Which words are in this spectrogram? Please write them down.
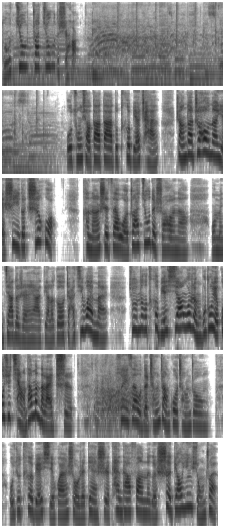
读阄抓阄的时候。我从小到大都特别馋，长大之后呢，也是一个吃货。可能是在我抓阄的时候呢，我们家的人呀点了个炸鸡外卖，就那个特别香，我忍不住也过去抢他们的来吃。所以在我的成长过程中，我就特别喜欢守着电视看他放那个《射雕英雄传》。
